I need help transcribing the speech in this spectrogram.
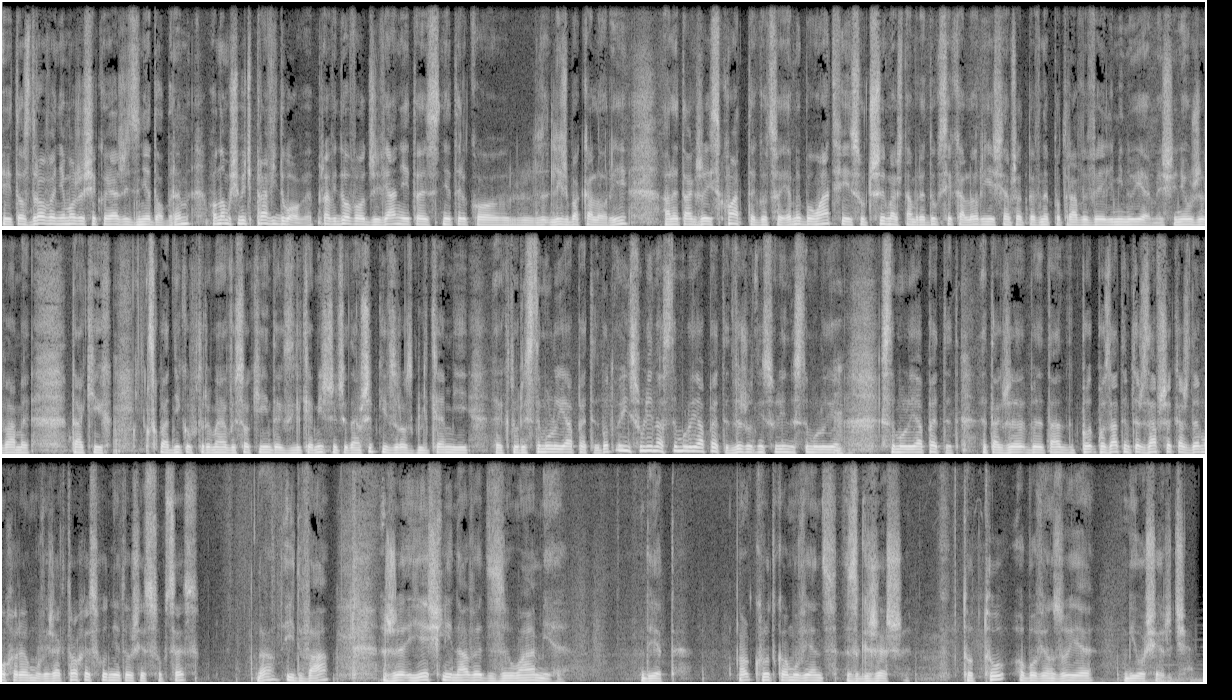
i to zdrowe nie może się kojarzyć z niedobrym. Ono musi być prawidłowe. Prawidłowe odżywianie i to jest nie tylko liczba kalorii, ale także i skład tego, co jemy, bo łatwiej jest utrzymać tam redukcję kalorii, jeśli na przykład pewne potrawy wyeliminujemy, jeśli nie używamy takich składników, które mają wysoki indeks glikemiczny, czy dają szybki wzrost glikemii, który stymuluje apetyt, bo to insulina stymuluje apetyt, wyrzut insuliny stymuluje, stymuluje apetyt. Także ta, po, poza tym też zawsze każdemu choremu mówię, że jak trochę schudnie, to już jest sukces. No? I dwa, że jeśli nawet złamie dietę, no, krótko mówiąc, zgrzeszy, to tu obowiązuje miłosierdzie.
